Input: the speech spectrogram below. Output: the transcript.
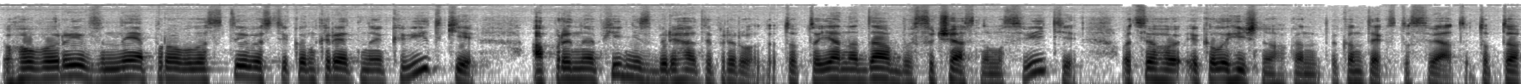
говорив не про властивості конкретної квітки, а про необхідність зберігати природу. Тобто я надав би в сучасному світі оцього екологічного кон- контексту святу. Тобто,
